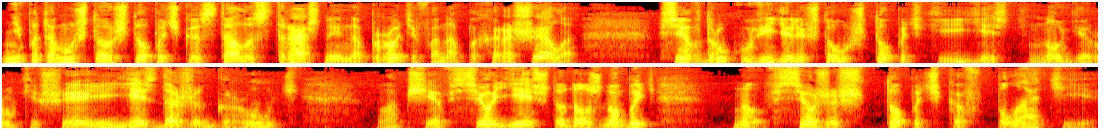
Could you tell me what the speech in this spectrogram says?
Не потому, что штопочка стала страшной, напротив, она похорошела. Все вдруг увидели, что у штопочки есть ноги, руки, шея, есть даже грудь. Вообще все есть, что должно быть, но все же штопочка в платье.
